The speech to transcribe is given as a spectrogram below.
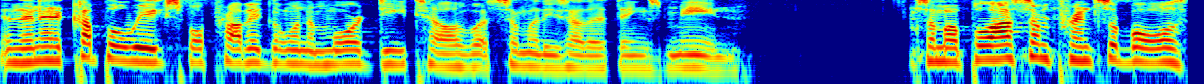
and then in a couple weeks, we'll probably go into more detail of what some of these other things mean. So I'm going to pull out some principles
